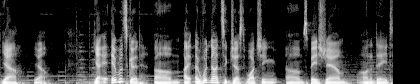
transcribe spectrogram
Yeah, yeah, yeah. It, it was good. Um, I I would not suggest watching um, Space Jam on a date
